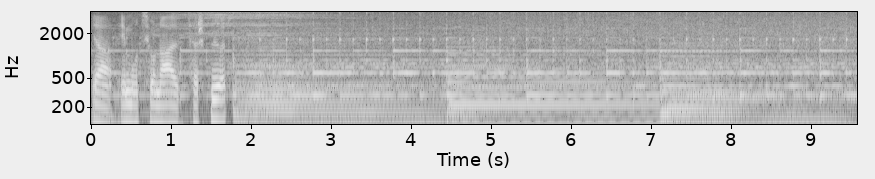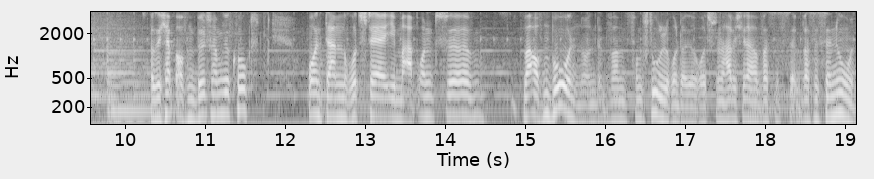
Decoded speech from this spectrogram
ja, emotional verspürt. Also ich habe auf den Bildschirm geguckt und dann rutschte er eben ab und äh, war auf dem Boden und vom Stuhl runtergerutscht. Und dann habe ich gedacht, was ist, was ist denn nun?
